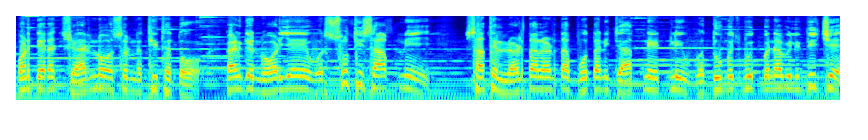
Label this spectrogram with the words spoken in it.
પણ તેના ઝેરનો અસર નથી થતો. કારણ કે નોળિયાએ વર્ષોથી સાપની સાથે લડતા લડતા પોતાની જાતને એટલી વધુ મજબૂત બનાવી લીધી છે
